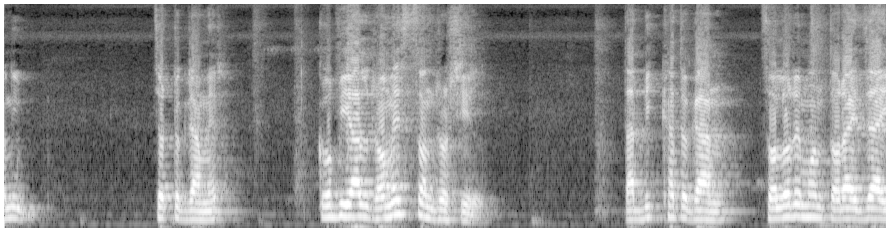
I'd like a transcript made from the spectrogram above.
উনি চট্টগ্রামের কবিয়াল রমেশ শীল। তার বিখ্যাত গান, চলরে মন তরাই যাই,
